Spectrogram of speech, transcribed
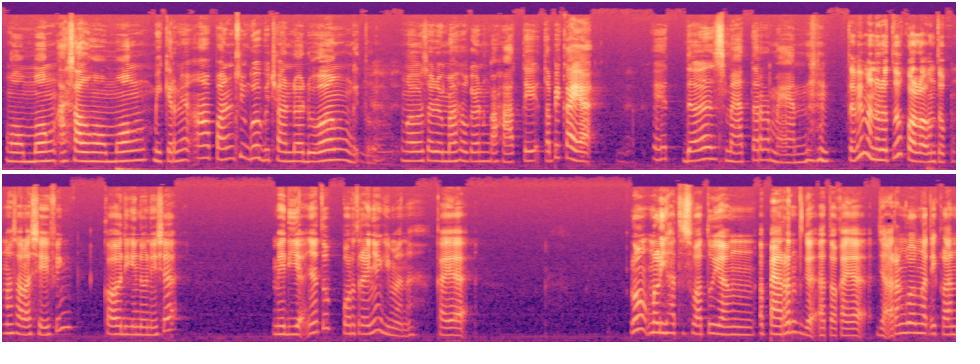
ngomong asal ngomong mikirnya ah, apaan sih? Gue bercanda doang gitu. Nggak usah dimasukin ke hati. Tapi kayak it does matter man. Tapi menurut lu kalau untuk masalah shaving, kalau di Indonesia medianya tuh portraynya gimana? Kayak lu melihat sesuatu yang apparent gak atau kayak jarang gue ngeliat iklan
